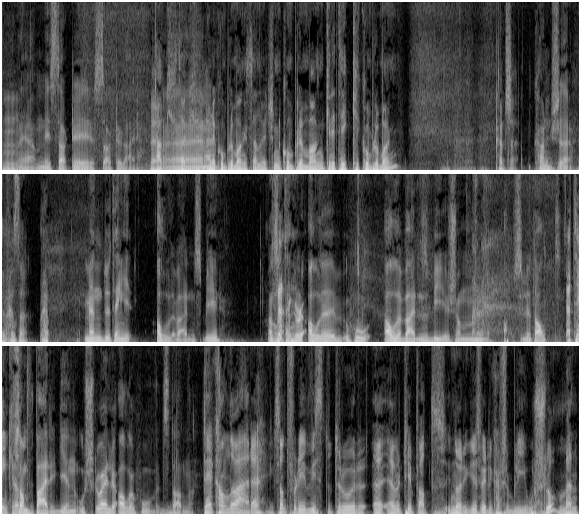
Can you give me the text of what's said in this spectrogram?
Mm. Ja, vi starter, starter der. takk. takk. Eh, Er det komplimentsandwichen? Kompliment, kritikk, kompliment? Kanskje. Kanskje Vi får se. Men du trenger alle verdens byer? Altså så Tenker du alle, ho, alle verdens byer som absolutt alt? Som Bergen, Oslo, eller alle hovedstadene? Det kan det være. ikke sant? Fordi hvis du tror eh, Jeg vil tippe at i Norge så vil det kanskje bli Oslo, men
